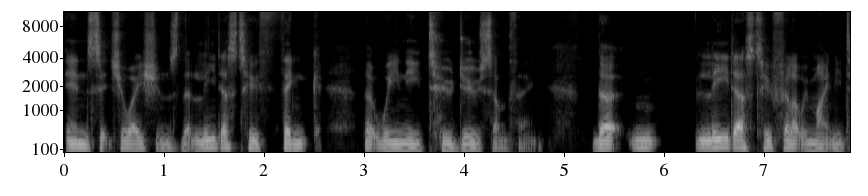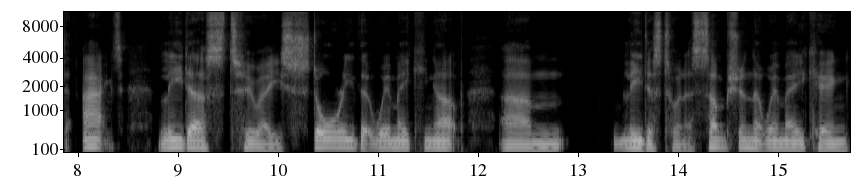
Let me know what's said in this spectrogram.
in situations that lead us to think that we need to do something, that lead us to feel like we might need to act, lead us to a story that we're making up, um, lead us to an assumption that we're making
